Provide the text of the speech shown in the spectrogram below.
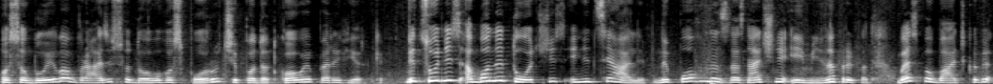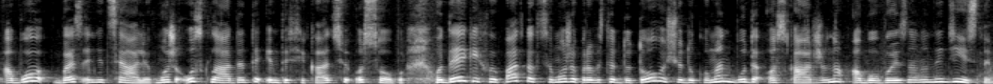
особливо в разі судового спору чи податкової перевірки. Відсутність або неточність ініціалів, неповне зазначення імені, наприклад, без по батькові або без ініціалів, може ускладнити ідентифікацію особи. У деяких випадках це може привести до того, що документ буде оскаржено або визнано недійсним.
